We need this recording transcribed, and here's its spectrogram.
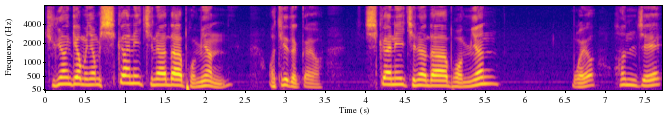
중요한 게 뭐냐면 시간이 지나다 보면 어떻게 될까요? 시간이 지나다 보면 뭐예요? 헌재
